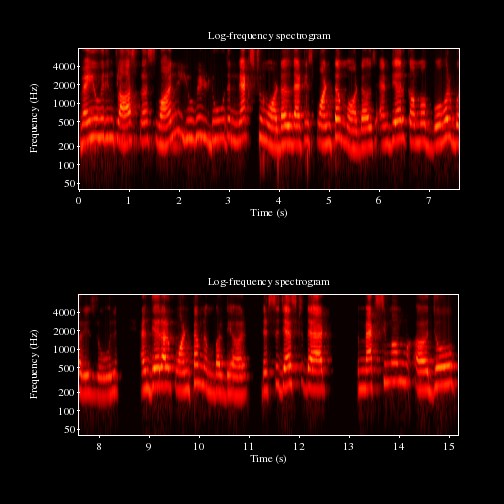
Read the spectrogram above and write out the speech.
when you were in class plus one, you will do the next model that is quantum models and there come a Bohr-Bury's rule and there are quantum number there that suggest that the maximum uh, जो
